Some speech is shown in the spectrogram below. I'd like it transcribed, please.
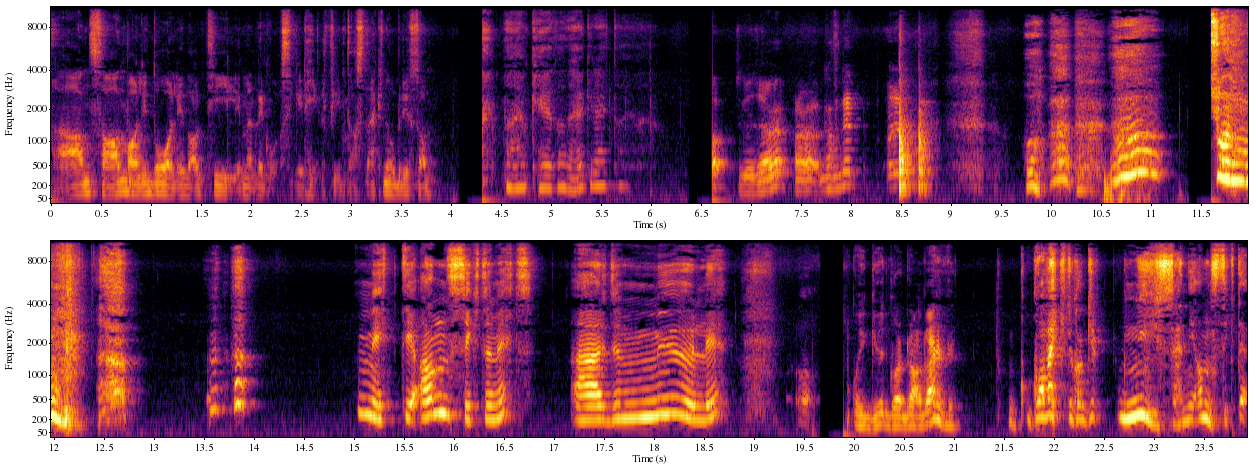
Ja, Han sa han var litt dårlig i dag tidlig, men det går sikkert helt fint. altså. Det er ikke noe å bry seg om. Nei, ok, da. Det er greit, da. Skal vi se her. Kaffen din. Midt i ansiktet mitt? Er det mulig? Oi, gud, går det bra, Garv? Gå vekk! Du kan ikke nyse henne i ansiktet.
